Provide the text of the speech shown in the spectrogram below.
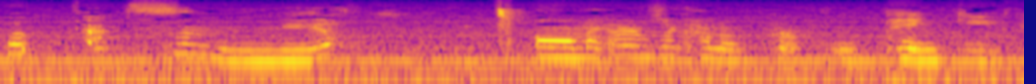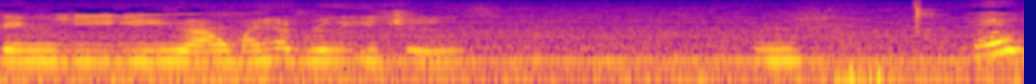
But that's enough. Oh, my arms are kind of purple, pinky thingy. Now my head really itches. Mm. Well,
